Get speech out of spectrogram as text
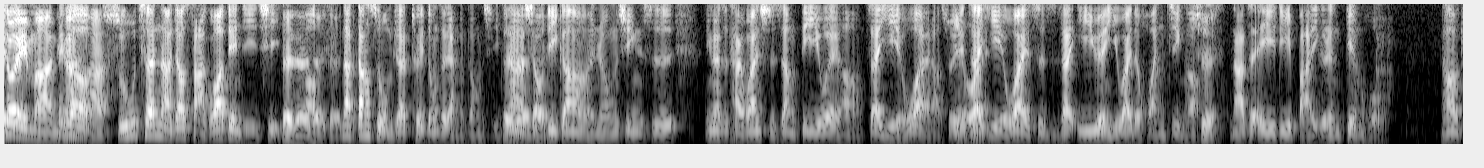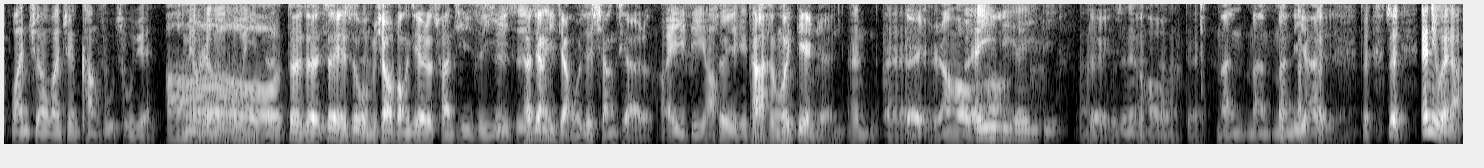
对嘛？那个俗称啊叫傻瓜电击器，对对对对。那当时我们就在推动这两个东西。那小弟刚好很荣幸是应该是台湾史上第一位哈，在野外啦，所以在野外是指在医院以外的环境哈，是拿着 AED 把一个人电活。然后完全完全康复出院，没有任何后遗症。对对，这也是我们消防界的传奇之一。他这样一讲，我就想起来了。AED 哈，所以他很会电人，很对。然后 AED AED，对，不是那个，对，蛮蛮蛮厉害的。对，所以 anyway 啦，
